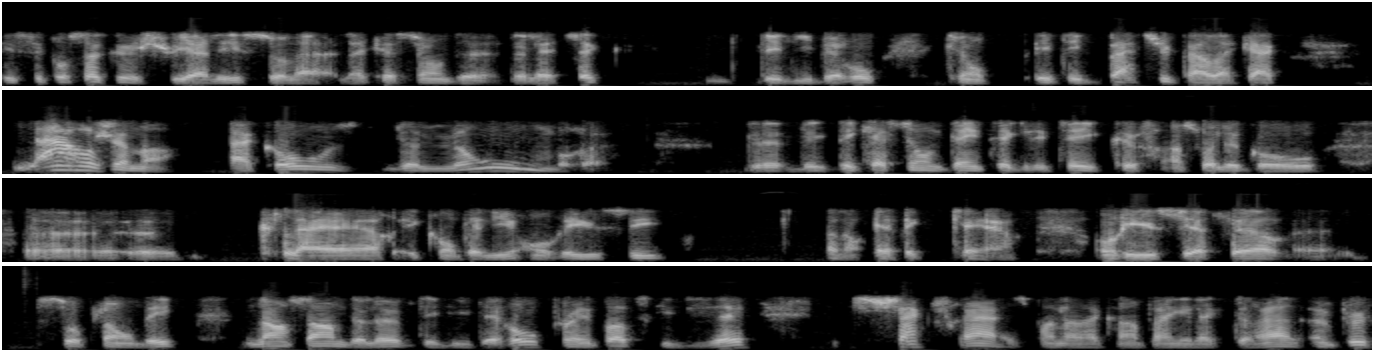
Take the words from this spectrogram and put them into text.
et c'est pour ça que je suis allé sur la, la question de, de l'éthique des libéraux qui ont été battus par la CAQ, largement à cause de l'ombre de- de- des questions d'intégrité que François Legault, euh, Claire et compagnie ont réussi, pardon, avec Care, ont réussi à faire euh, surplomber l'ensemble de l'œuvre des libéraux, peu importe ce qu'ils disaient, chaque phrase pendant la campagne électorale, un peu,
